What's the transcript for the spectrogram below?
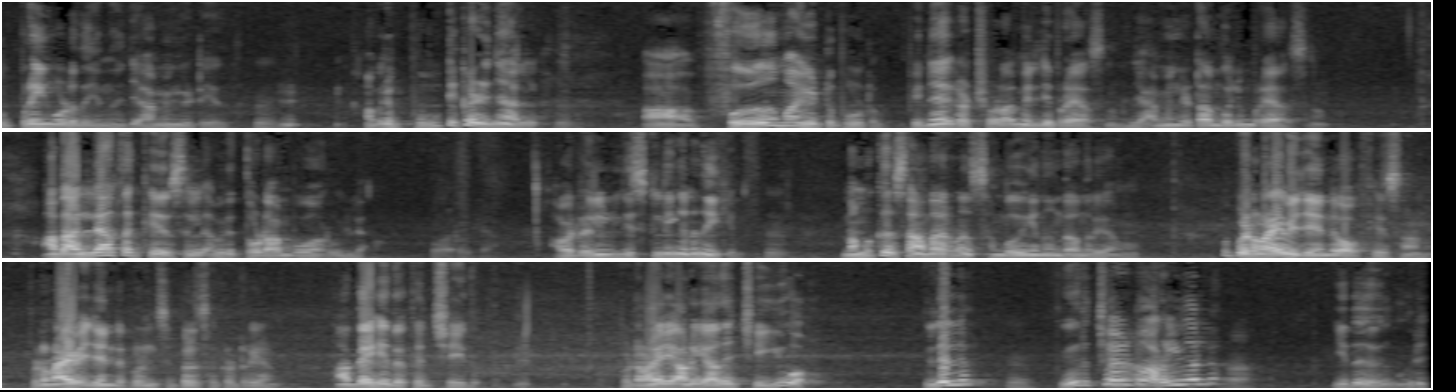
സുപ്രീം കോടതിയിൽ നിന്ന് ജാമ്യം കിട്ടിയത്. അവർ പൂട്ടിക്കഴിഞ്ഞാൽ ഫേമായിട്ട് പൂട്ടും. പിന്നെ രക്ഷപ്പെടാൻ വലിയ പ്രയാസമാണ്. ജാമ്യം കിട്ടാൻ പോലും പ്രയാസമാണ്. അതല്ലാത്ത കേസിൽ അവർ തൊടാൻ പോകാറുമില്ല അവരുടെ ലിസ്റ്റിൽ ഇങ്ങനെ നീക്കും നമുക്ക് സാധാരണ സംഭവിക്കുന്നത് എന്താണെന്നറിയാമോ? ഇപ്പോൾ പിണറായി വിജയന്റെ ഓഫീസാണ്. പിണറായി വിജയന്റെ പ്രിൻസിപ്പൽ സെക്രട്ടറിയാണ്. അദ്ദേഹം ഇതൊക്കെ ചെയ്തു. പിണറായി അറിയാതെ ചെയ്യുവോ? ഇല്ലല്ലോ. തീർച്ചയായിട്ടും അറിയുമല്ലോ ഇത് ഒരു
